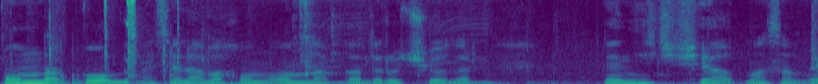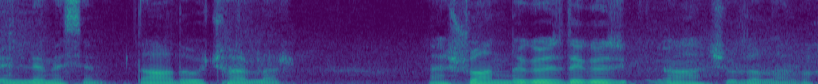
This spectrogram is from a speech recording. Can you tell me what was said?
10 dakika oldu mesela bak 10, 10 dakikadır uçuyorlar. Ben hiç şey yapmasam, ellemesem daha da uçarlar. Yani şu anda gözde gözük... Ha şuradalar bak.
